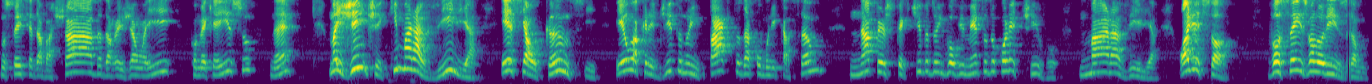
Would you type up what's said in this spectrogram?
não sei se é da Baixada, da região aí, como é que é isso, né? Mas, gente, que maravilha esse alcance. Eu acredito no impacto da comunicação na perspectiva do envolvimento do coletivo. Maravilha. Olha só, vocês valorizam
